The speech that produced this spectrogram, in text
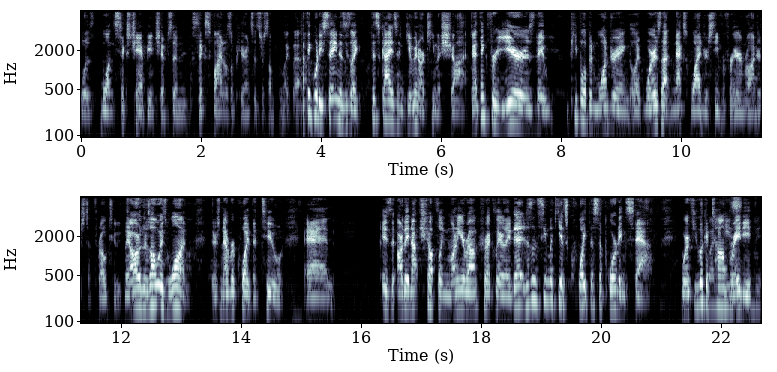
was won six championships and six finals appearances or something like that. I think what he's saying is he's like this guy isn't giving our team a shot. I think for years they people have been wondering like where's that next wide receiver for Aaron Rodgers to throw to. They are there's always one. There's never quite the two. And is are they not shuffling money around correctly? Are they? It doesn't seem like he has quite the supporting staff. Where if you look at Well, I Tom mean, Brady, the- I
